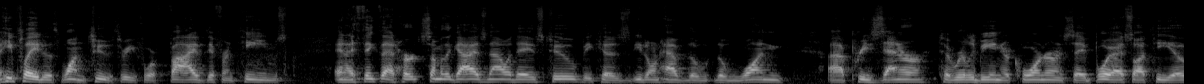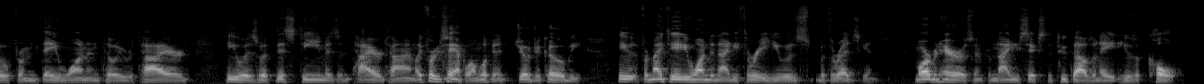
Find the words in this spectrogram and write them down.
He played with one, two, three, four, five different teams and I think that hurts some of the guys nowadays too because you don't have the the one uh, presenter to really be in your corner and say, "Boy, I saw T.O. from day one until he retired. He was with this team his entire time." Like for example, I'm looking at Joe Jacoby. He from 1981 to 93, he was with the Redskins. Marvin Harrison from 96 to 2008, he was a Colt.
